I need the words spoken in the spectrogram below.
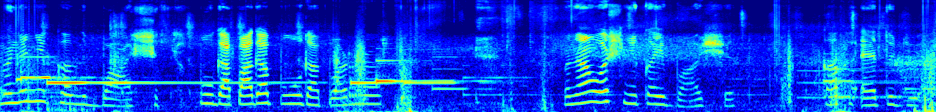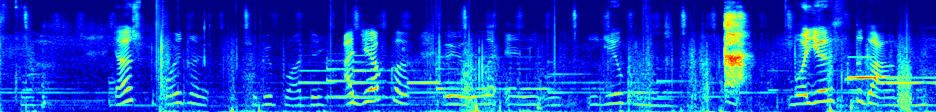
мене ніколи бачить. Пуга пага пуга пора. Вона ось не бачить. Как эту девку. Я спокойно себе падаю. А девка вниз. Будет странно.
